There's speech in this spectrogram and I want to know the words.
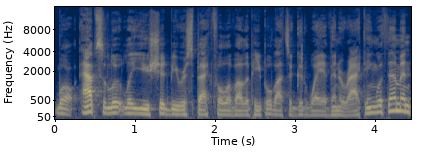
Well, absolutely, you should be respectful of other people. That's a good way of interacting with them. And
